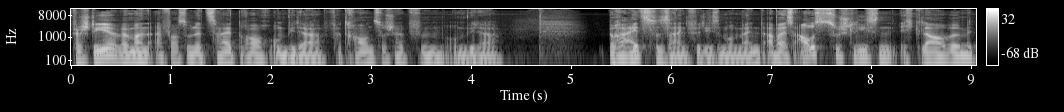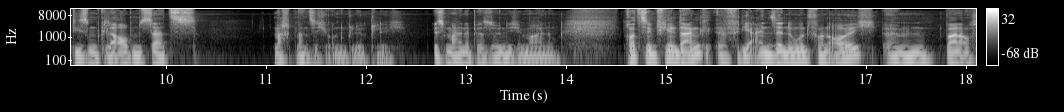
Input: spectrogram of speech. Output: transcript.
Verstehe, wenn man einfach so eine Zeit braucht, um wieder Vertrauen zu schöpfen, um wieder bereit zu sein für diesen Moment. Aber es auszuschließen, ich glaube, mit diesem Glaubenssatz macht man sich unglücklich. Ist meine persönliche Meinung. Trotzdem vielen Dank äh, für die Einsendungen von euch. Ähm, waren auch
